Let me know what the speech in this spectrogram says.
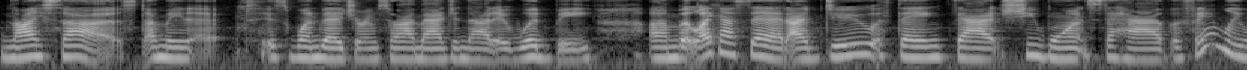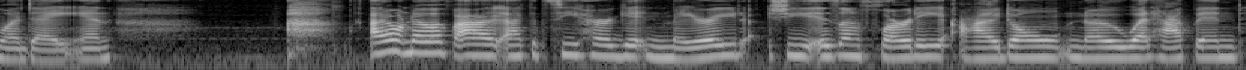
nice sized. I mean, it's one bedroom, so I imagine that it would be. Um, but like I said, I do think that she wants to have a family one day, and I don't know if I, I could see her getting married. She is unflirty. I don't know what happened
